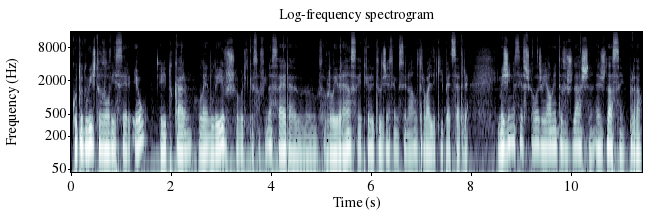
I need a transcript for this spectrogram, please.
Com tudo isto, resolvi ser eu a educar-me lendo livros sobre educação financeira, sobre liderança, inteligência emocional, trabalho de equipa, etc. Imagina se as escolas realmente ajudassem, ajudassem perdão,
